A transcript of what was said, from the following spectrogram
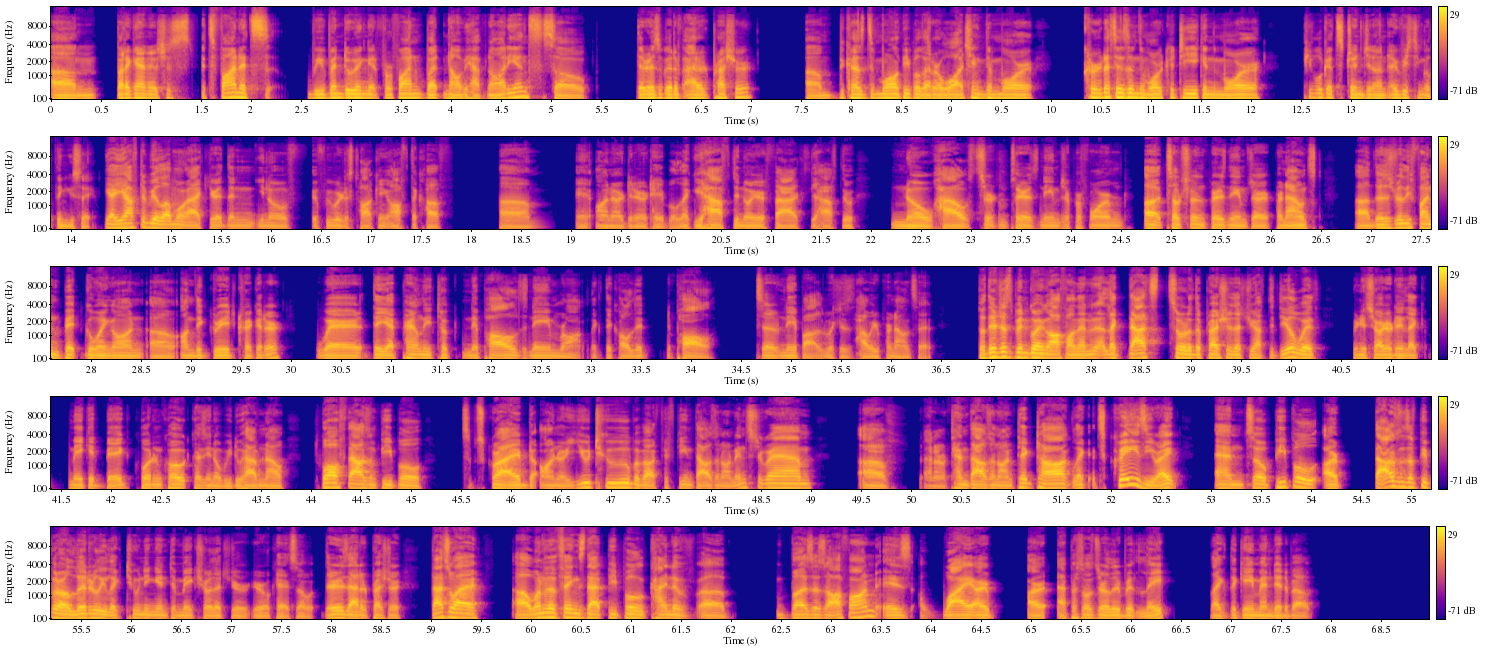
Um, but again, it's just it's fun. It's we've been doing it for fun, but now we have an audience, so there is a bit of added pressure. Um, because the more people that are watching, the more criticism, the more critique, and the more people get stringent on every single thing you say. Yeah, you have to be a lot more accurate than, you know, if, if we were just talking off the cuff um eh, on our dinner table. Like you have to know your facts. You have to know how certain players' names are performed. Uh certain players' names are pronounced. Uh, there's this really fun bit going on uh, on the Grade Cricketer where they apparently took Nepal's name wrong. Like they called it Nepal instead of Nepal, which is how we pronounce it. So they've just been going off on that. And like that's sort of the pressure that you have to deal with when you started to like make it big, quote unquote. Because you know, we do have now 12,000 people subscribed on our YouTube, about 15,000 on Instagram, uh, I don't know, 10,000 on TikTok. Like it's crazy, right? And so people are thousands of people are literally like tuning in to make sure that you're you're okay. So there is added pressure. That's why uh, one of the things that people kind of uh, buzz us off on is why our our episodes are a little bit late. Like the game ended about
